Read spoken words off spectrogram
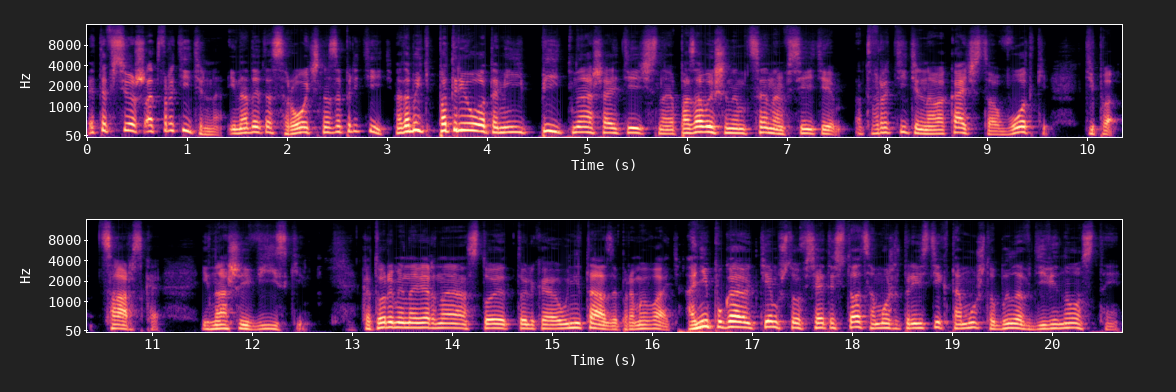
Это все ж отвратительно, и надо это срочно запретить. Надо быть патриотами и пить наше отечественное по завышенным ценам все эти отвратительного качества водки, типа царская, и наши виски которыми, наверное, стоит только унитазы промывать. Они пугают тем, что вся эта ситуация может привести к тому, что было в 90-е.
